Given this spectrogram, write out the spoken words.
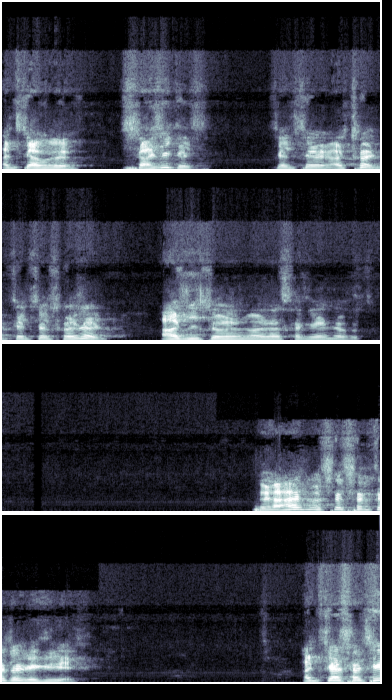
आणि त्यामुळं साहजिकच त्यांचं आठवण त्यांचं स्मरण आजही तोरण मला सगळ्यांना होतं. तर आज मात्र संकट वेगळी आहेत आणि त्यासाठी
